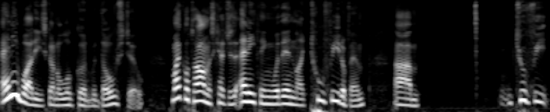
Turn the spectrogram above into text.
Anybody's gonna look good with those two. Michael Thomas catches anything within like two feet of him, um, two feet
